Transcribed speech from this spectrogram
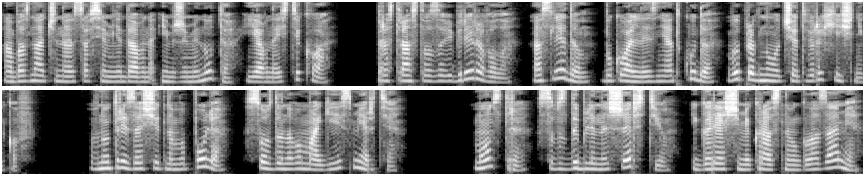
Обозначенная совсем недавно им же минута явно истекла. Пространство завибрировало, а следом, буквально из ниоткуда, выпрыгнуло четверо хищников – внутри защитного поля, созданного магией смерти. Монстры с вздыбленной шерстью и горящими красными глазами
